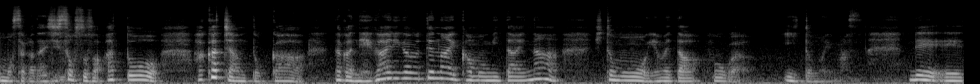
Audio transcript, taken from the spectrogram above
重さが大事そうそうそうあと赤ちゃんとかなんか寝返りが打てないかもみたいな人もやめた方がいいと思います。でえっ、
